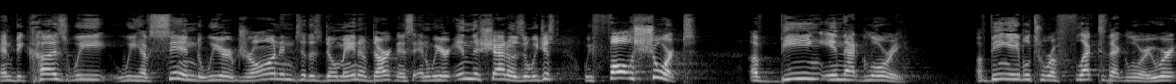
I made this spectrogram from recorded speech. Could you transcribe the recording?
And because we, we have sinned, we are drawn into this domain of darkness and we are in the shadows and we just, we fall short of being in that glory, of being able to reflect that glory. We're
